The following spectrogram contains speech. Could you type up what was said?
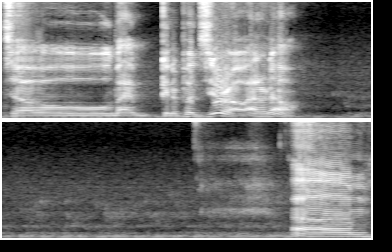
So I'm gonna put zero. I don't know. Um,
